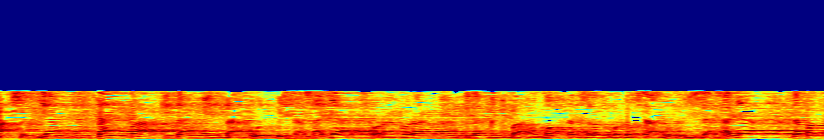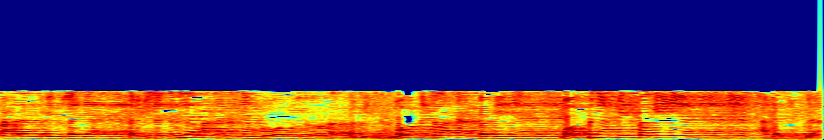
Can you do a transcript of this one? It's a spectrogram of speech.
Maksudnya tanpa kita meminta pun bisa saja orang-orang yang tidak menyembah Allah dan selalu berdosa pun bisa saja dapat makanan begitu saja. Tapi bisa saja makanan yang bawa mudarat baginya, bawa kecelakaan baginya, bawa penyakit baginya. Ada juga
